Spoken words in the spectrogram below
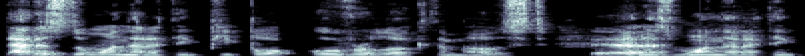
That is the one that I think people overlook the most, yeah. and is one that I think,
